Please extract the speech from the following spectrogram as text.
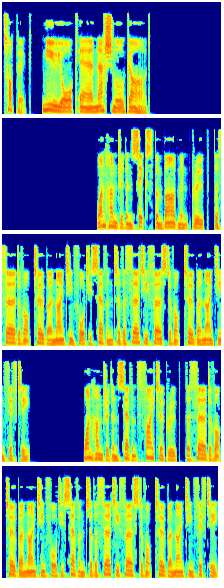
Topic: New York Air National Guard 106th Bombardment Group, the 3rd of October 1947 to the 31st of October 1950. 107th Fighter Group, the 3rd of October 1947 to the 31st of October 1950.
